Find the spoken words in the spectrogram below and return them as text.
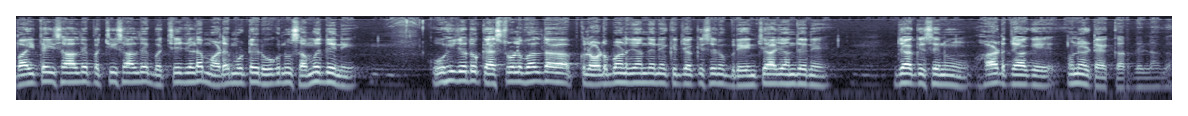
22 23 ਸਾਲ ਦੇ 25 ਸਾਲ ਦੇ ਬੱਚੇ ਜਿਹੜਾ ਮਾੜੇ ਮੋਟੇ ਰੋਗ ਨੂੰ ਸਮਝਦੇ ਨਹੀਂ ਉਹੀ ਜਦੋਂ ਕੈਸਟਰੋਲ ਵੱਲ ਦਾ ਕਲੌਡ ਬਣ ਜਾਂਦੇ ਨੇ ਕਿ ਜਾਂ ਕਿਸੇ ਨੂੰ ਬ੍ਰੇਨ 'ਚ ਆ ਜਾਂਦੇ ਨੇ ਜਾਂ ਕਿਸੇ ਨੂੰ ਹਾਰਟ 'ਚ ਆ ਕੇ ਉਹਨੇ ਅਟੈਕ ਕਰ ਦੇਣਾਗਾ।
